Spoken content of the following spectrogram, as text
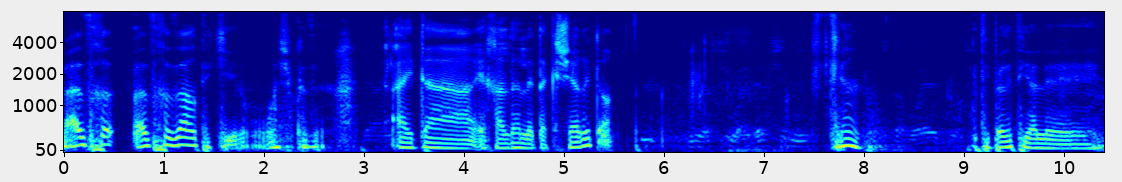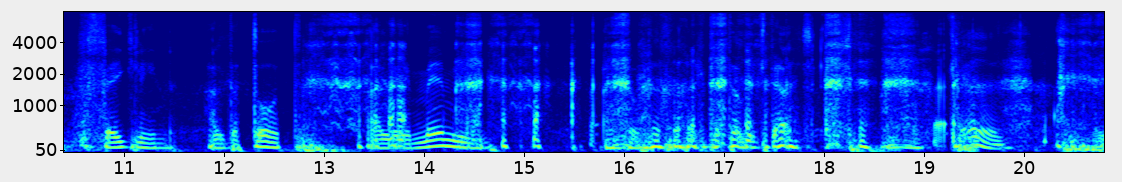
ואז, ואז חזרתי, כאילו, משהו כזה. היית, יכלת לתקשר איתו? כן. הוא דיבר איתי על אה, פייגלין, על דתות, על אה, ממים, על בית המקדש. כן, על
